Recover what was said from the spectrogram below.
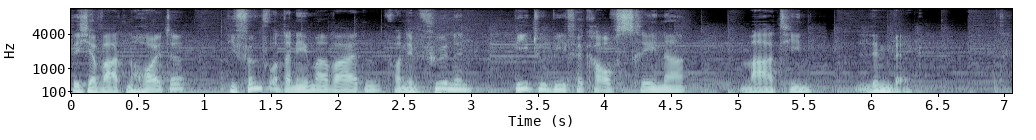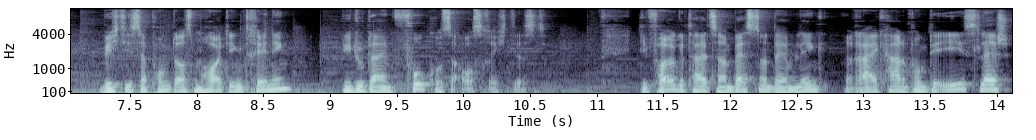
Dich erwarten heute die fünf Unternehmerweiten von dem führenden B2B-Verkaufstrainer Martin Limbeck. Wichtigster Punkt aus dem heutigen Training, wie du deinen Fokus ausrichtest. Die Folge teilst du am besten unter dem Link reikane.de slash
